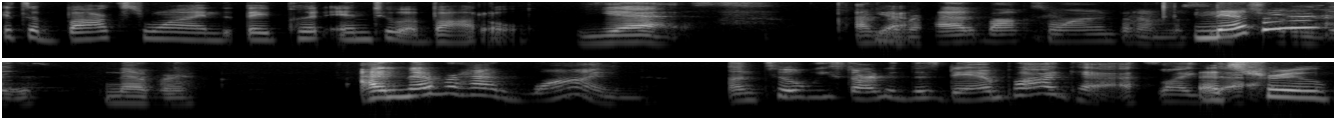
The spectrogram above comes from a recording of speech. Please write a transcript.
it's a boxed wine that they put into a bottle. yes. I've Yeah. never had boxed wine, but I'm Never? Never. I never had wine until we started this damn podcast. Like That's that. true.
